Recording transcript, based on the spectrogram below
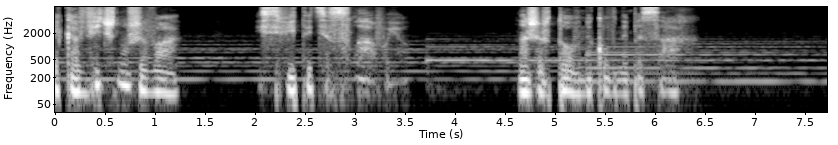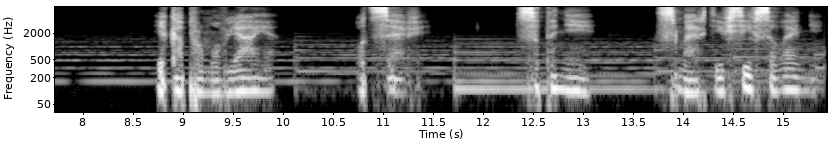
яка вічно жива і світиться славою на жертовнику в небесах, яка промовляє Отцеві, сатані, смерті і всій вселенній,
